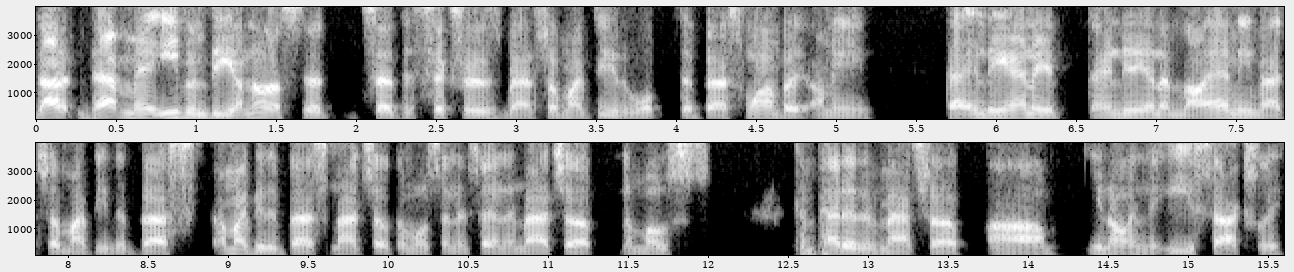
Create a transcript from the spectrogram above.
that that may even be. I know I said said the Sixers matchup might be the the best one, but I mean that Indiana the Indiana Miami matchup might be the best. That might be the best matchup, the most entertaining matchup, the most competitive matchup. Um, you know, in the East actually.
